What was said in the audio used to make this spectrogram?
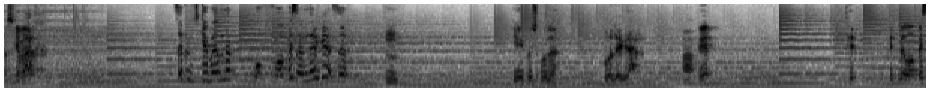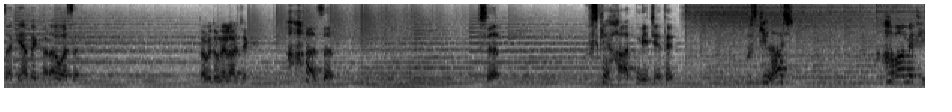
उसके बाद? सर उसके बाद मैं वापस अंदर गया सर। हम्म। ये कुछ बोला? बोलेगा। हाँ। फिर? फिर फिर मैं वापस आके यहाँ पे खड़ा हुआ सर। तभी तुमने लाश देखी? हाँ सर। सर उसके हाथ नीचे थे। उसकी लाश हवा में थी।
